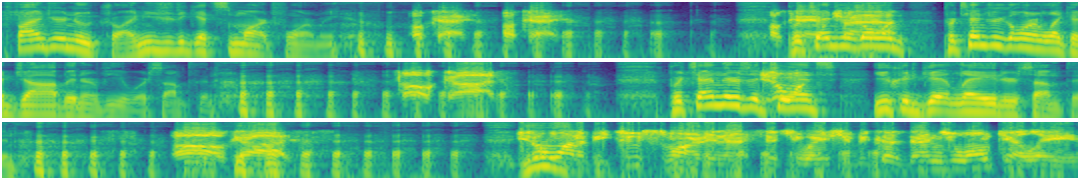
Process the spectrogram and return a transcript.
find your neutral. I need you to get smart for me. Okay. Okay. Okay. pretend you're going. Pretend you're going to like a job interview or something. Oh God. pretend there's a You chance you could get laid or something. Oh God. You don't want to be too smart in that situation because then you won't get laid.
